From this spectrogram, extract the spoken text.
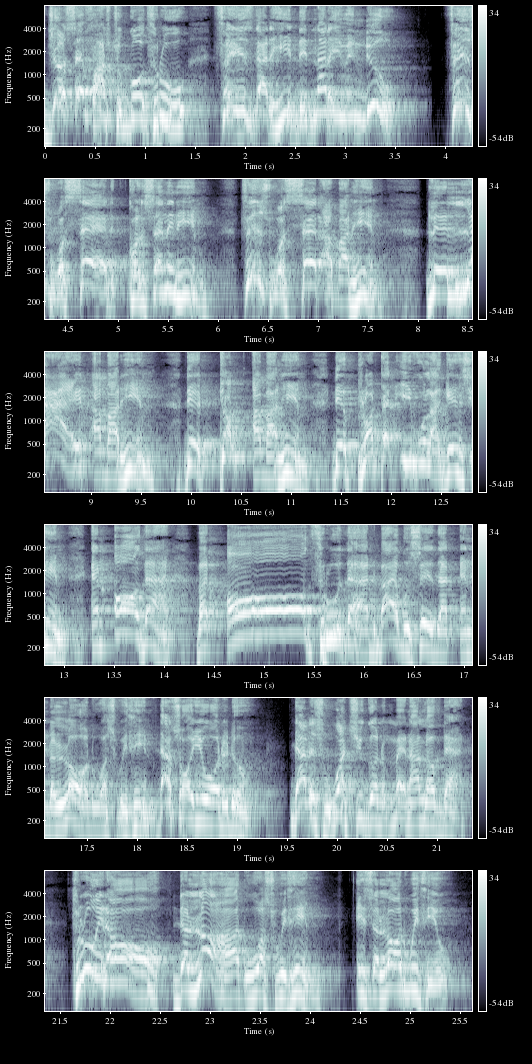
Joseph has to go through things that he did not even do. Things were said concerning him. Things were said about him. They lied about him. They talked about him. They plotted evil against him and all that. But all through that, the Bible says that, and the Lord was with him. That's all you ought to do. That is what you're going to, man, I love that. Through it all, the Lord was with him. Is the Lord with you?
